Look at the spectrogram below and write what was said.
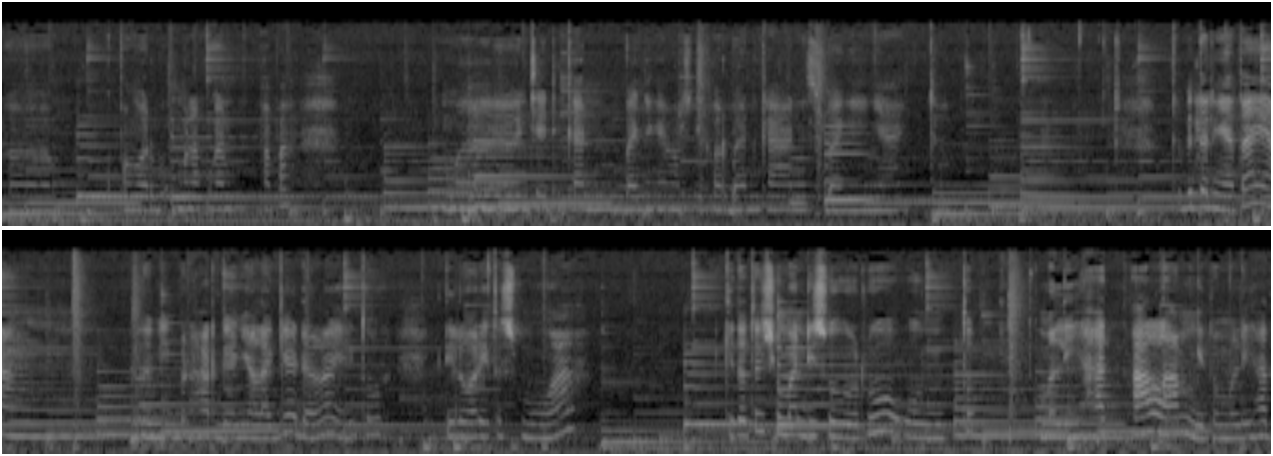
uh, melakukan apa menjadikan banyak yang harus dikorbankan sebagainya itu tapi ternyata yang lebih berharganya lagi adalah yaitu di luar itu semua kita tuh cuma disuruh untuk melihat alam gitu melihat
